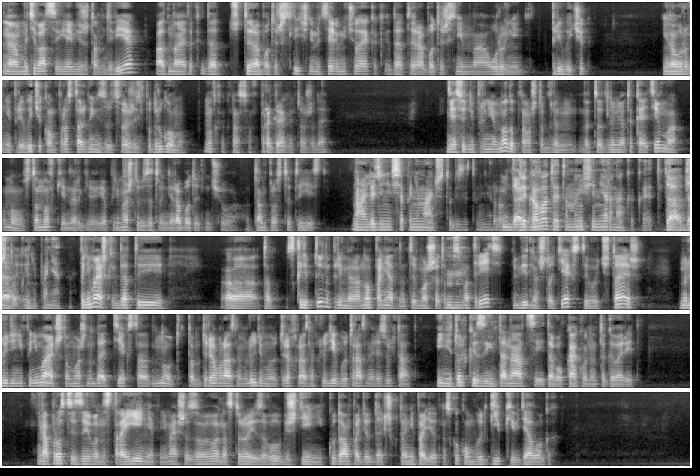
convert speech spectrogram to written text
а, мотивации я вижу там две. Одна это когда ты работаешь с личными целями человека, когда ты работаешь с ним на уровне привычек. И на уровне привычек он просто организует свою жизнь по-другому. Ну, как у нас там в программе тоже, да? Я сегодня про нее много, потому что, блин, это для меня такая тема, ну, установки энергии. Я понимаю, что без этого не работает ничего, а там просто это есть. Ну, а люди не все понимают, что без этого не работает. Да, Для кого-то это, ну, эфемерная какая-то да, да, штука, непонятно. Понимаешь, когда ты э, там, скрипты, например, оно понятно, ты можешь это mm посмотреть, видно, что текст, ты его читаешь, но люди не понимают, что можно дать текст ну, там, трем разным людям, и у трех разных людей будет разный результат. И не только из-за интонации того, как он это говорит, а просто из-за его настроения, понимаешь, из-за его настроя, из-за его убеждений, куда он пойдет дальше, куда не пойдет, насколько он будет гибкий в диалогах.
